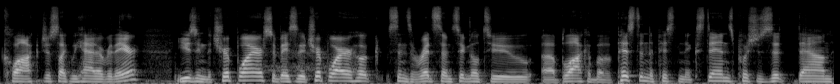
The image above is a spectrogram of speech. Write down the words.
clock just like we had over there using the tripwire. So basically, a tripwire hook sends a redstone signal to a block above a piston. The piston extends, pushes it down,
